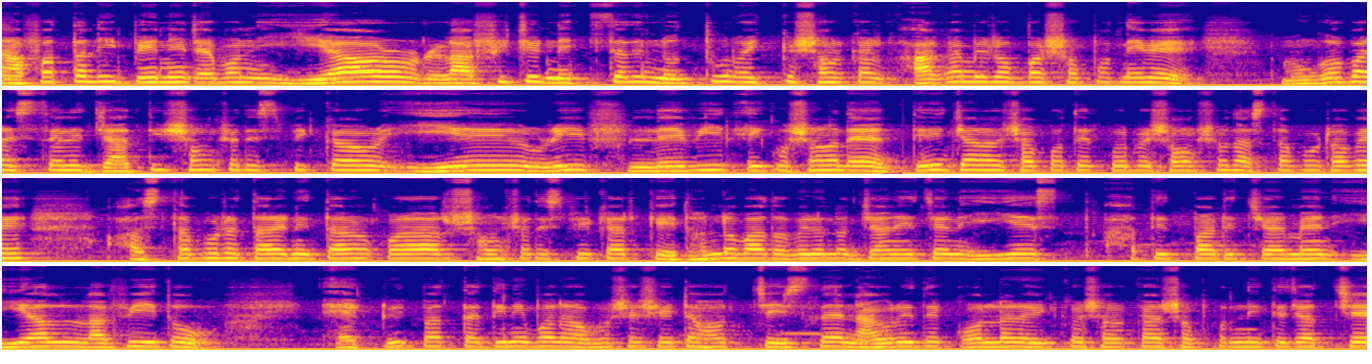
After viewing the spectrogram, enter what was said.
নাফাত আলী বেনেট এবং ইয়ার লাফিজের নেতৃত্বাধীন নতুন ঐক্য সরকার আগামী রোববার শপথ নেবে। মঙ্গলবার ইসরায়েলের জাতীয় সংসদের স্পিকার ইয়ে রিফ লেভির এই ঘোষণা দেন। তিনি জানান, শপথের পূর্বে সংসদ আস্থাভোট হবে। আস্থাভোটে তারা নির্ধারণ করার সংসদ স্পিকারকে ধন্যবাদ অভিনন্দন জানিয়েছেন ইএস আতিত পার্টির চেয়ারম্যান ইয়াল লাফিদো এক টুইট বার্তায় তিনি বলেন, অবশেষে এটা হচ্ছে ইসরায়েল নাগরিকদের কল্যাণ ঐক্য সরকার শপথ নিতে যাচ্ছে।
